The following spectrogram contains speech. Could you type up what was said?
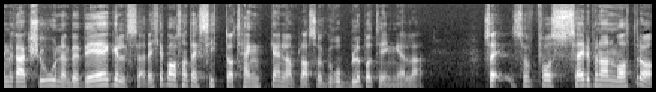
en, reaksjon, en bevegelse. Det er ikke bare sånn at jeg sitter og tenker en eller annen plass og grubler på ting. Så, så, for å si det på en annen måte, da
